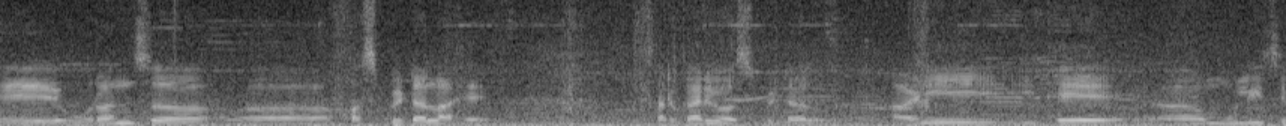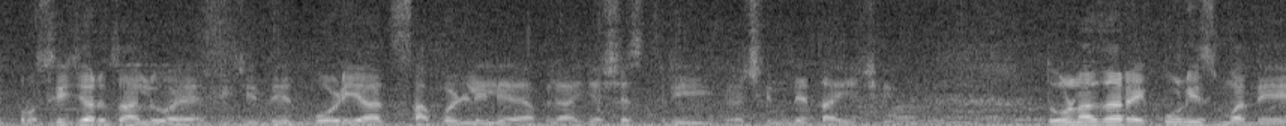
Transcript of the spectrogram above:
हे उरणचं हॉस्पिटल आहे सरकारी हॉस्पिटल. आणि इथे मुलीची प्रोसिजर चालू आहे. तिची डेथ बॉडी आज सापडलेली आहे आपल्या यशस्वी शिंदेताईची दोन हजार एकोणीसमध्ये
